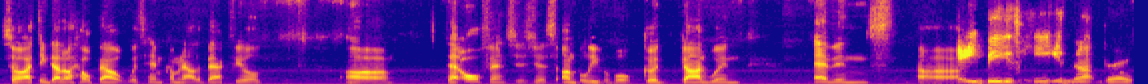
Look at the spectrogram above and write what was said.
So I think that'll help out with him coming out of the backfield. Uh, that offense is just unbelievable. Good Godwin, Evans, uh, AB is heating up, bro.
